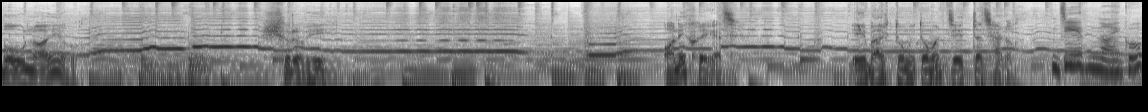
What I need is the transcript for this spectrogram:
বউ নয় ও। সুরভি অনেক হয়ে গেছে। এবার তুমি তোমার জেদটা ছাড়ো। জেদ নয় গো।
